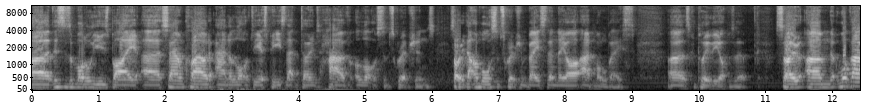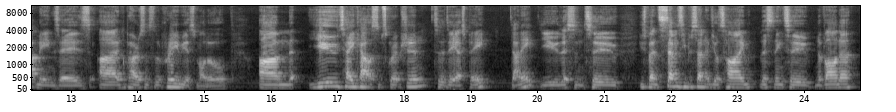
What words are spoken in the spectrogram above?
Uh, this is a model used by uh, SoundCloud and a lot of DSPs that don't have a lot of subscriptions. Sorry, that are more subscription based than they are ad model based. Uh, it's completely the opposite. So um, what that means is, uh, in comparison to the previous model, um, you take out a subscription to the DSP, Danny. You listen to, you spend seventy percent of your time listening to Nirvana.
